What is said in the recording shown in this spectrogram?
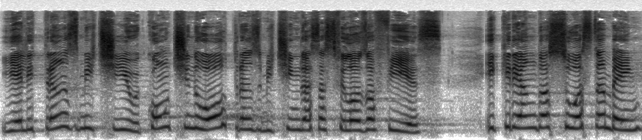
e ele transmitiu e continuou transmitindo essas filosofias e criando as suas também.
